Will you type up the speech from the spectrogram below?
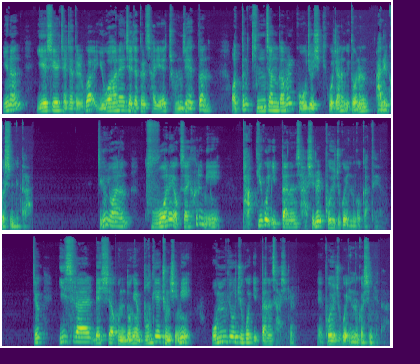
이는 예수의 제자들과 요한의 제자들 사이에 존재했던 어떤 긴장감을 고조시키고자 하는 의도는 아닐 것입니다. 지금 요한은 구원의 역사의 흐름이 바뀌고 있다는 사실을 보여주고 있는 것 같아요. 즉, 이스라엘 메시아 운동의 무게 중심이 옮겨주고 있다는 사실을 예, 보여주고 있는 것입니다.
